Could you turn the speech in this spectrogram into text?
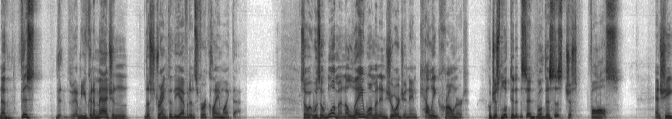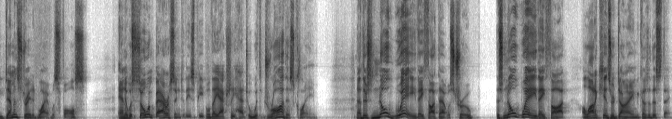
Now, this, I mean, you can imagine the strength of the evidence for a claim like that. So it was a woman, a lay woman in Georgia named Kelley Krohnert, who just looked at it and said, Well, this is just false. And she demonstrated why it was false. And it was so embarrassing to these people, they actually had to withdraw this claim. Now, there's no way they thought that was true. There's no way they thought a lot of kids are dying because of this thing.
